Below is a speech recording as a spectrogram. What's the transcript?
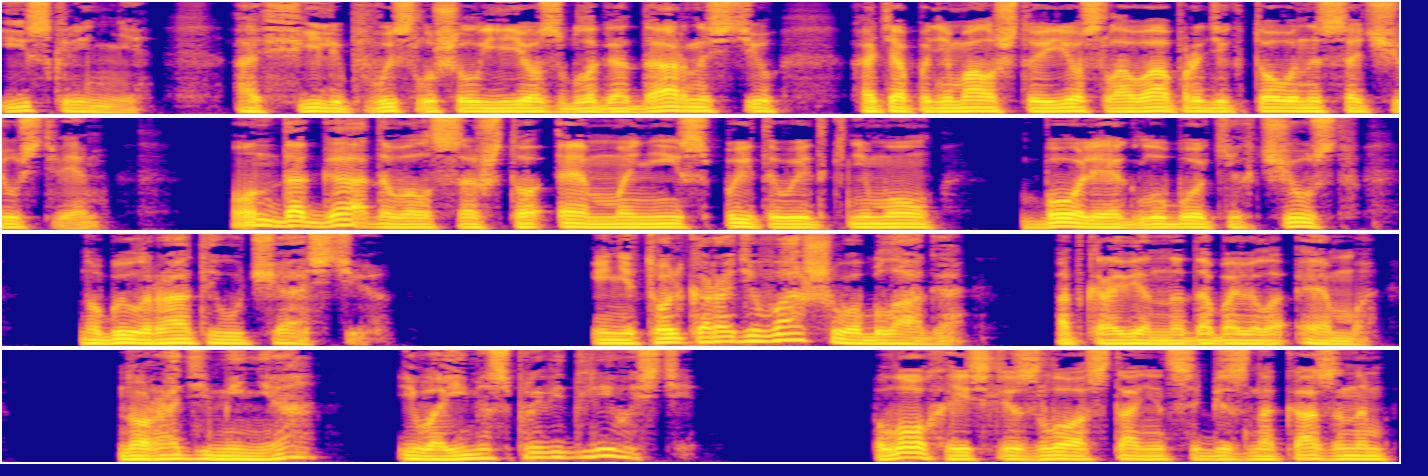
искренне, а Филипп выслушал ее с благодарностью, хотя понимал, что ее слова продиктованы сочувствием. Он догадывался, что Эмма не испытывает к нему более глубоких чувств, но был рад и участию. «И не только ради вашего блага», — откровенно добавила Эмма но ради меня и во имя справедливости. Плохо, если зло останется безнаказанным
